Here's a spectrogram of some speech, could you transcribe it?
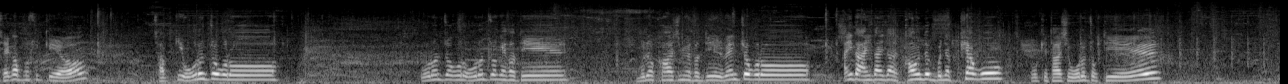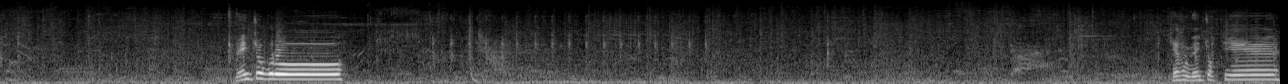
제가 부술게요. 잡기 오른쪽으로. 오른쪽으로 오른쪽에서 딜. 무력화 하시면서 딜. 왼쪽으로. 아니다 아니다 아니다. 가운데 뭐냐 피하고. 오케이 다시 오른쪽 딜. 왼쪽으로. 계속 왼쪽 딜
